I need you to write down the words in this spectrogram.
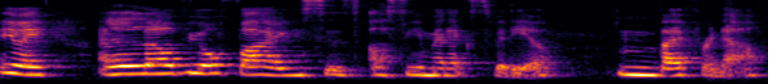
Anyway, I love your faces. I'll see you in my next video. Bye for now.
